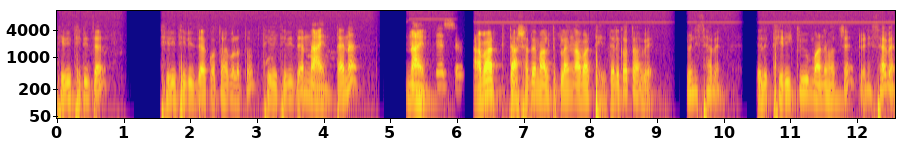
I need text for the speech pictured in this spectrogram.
থ্রি থ্রি যার থ্রি থ্রি যার কত হয় বলো তো? থ্রি থ্রি যার নাইন তাই না? নাইন আবার তার সাথে মাল্টিপ্লাইং আবার থ্রি তাহলে কত হবে? টোয়েন্টি সেভেন তাহলে থ্রি কিউব মানে হচ্ছে টোয়েন্টি সেভেন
